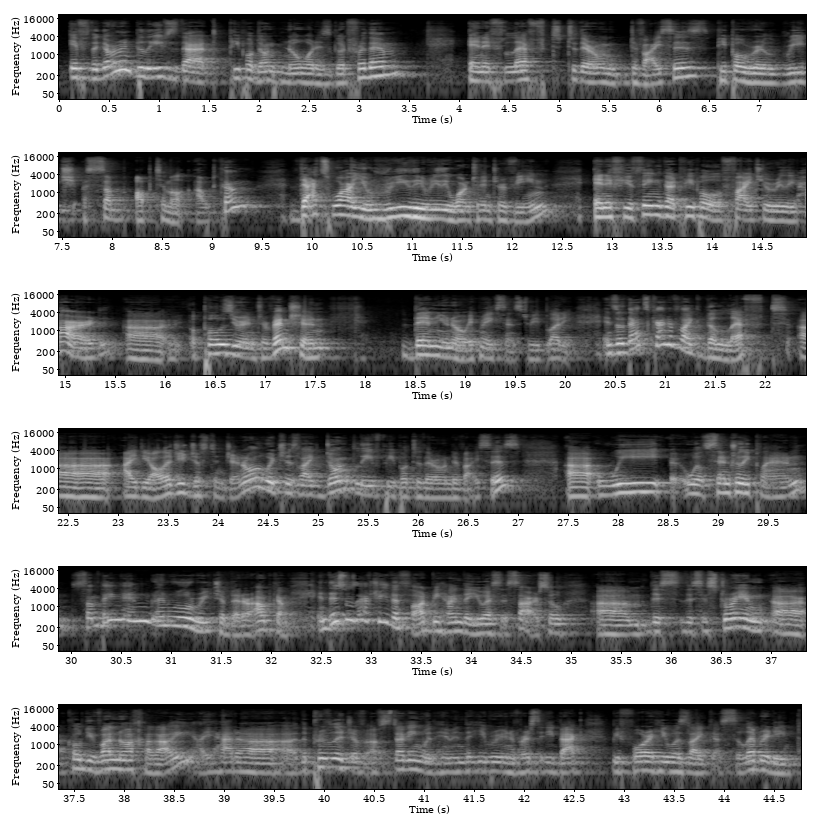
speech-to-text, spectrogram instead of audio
if the government believes that people don't know what is good for them, and if left to their own devices, people will reach a suboptimal outcome. That's why you really, really want to intervene. And if you think that people will fight you really hard, uh, oppose your intervention, then you know it makes sense to be bloody. And so that's kind of like the left uh, ideology, just in general, which is like don't leave people to their own devices. Uh, we will centrally plan something and, and we'll reach a better outcome. And this was actually the thought behind the USSR. So um, this this historian uh, called Yuval Noah Harari, I had uh, the privilege of, of studying with him in the Hebrew University back before he was like a celebrity.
